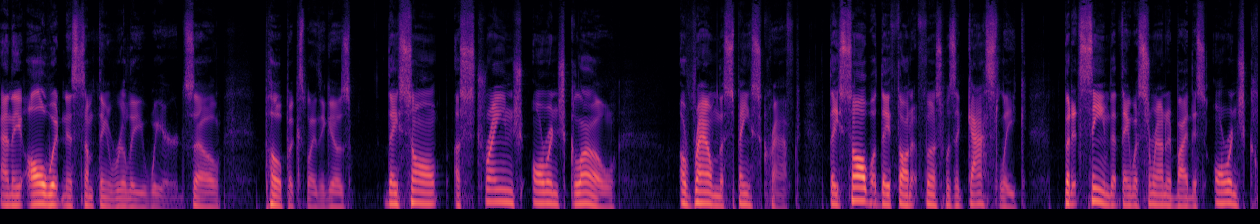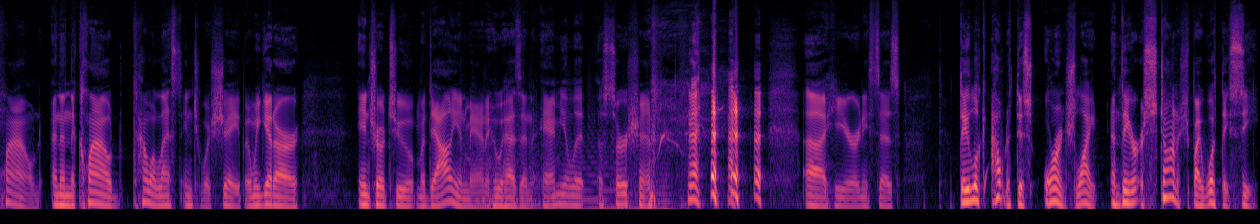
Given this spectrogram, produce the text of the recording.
and they all witness something really weird. So Pope explains. He goes, "They saw a strange orange glow around the spacecraft. They saw what they thought at first was a gas leak, but it seemed that they were surrounded by this orange cloud, and then the cloud coalesced into a shape. And we get our intro to Medallion Man, who has an amulet assertion uh, here, and he says, They look out at this orange light, and they are astonished by what they see.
